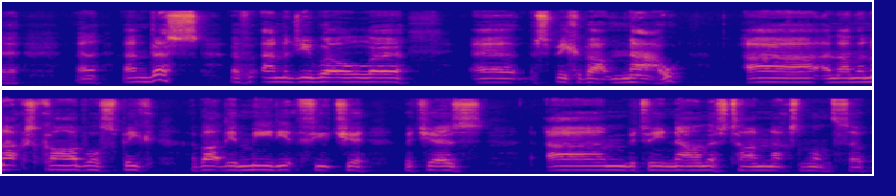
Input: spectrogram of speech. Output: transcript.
Uh, and, and this energy will uh, uh, speak about now uh, and then the next card will speak about the immediate future which is um, between now and this time next month. So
